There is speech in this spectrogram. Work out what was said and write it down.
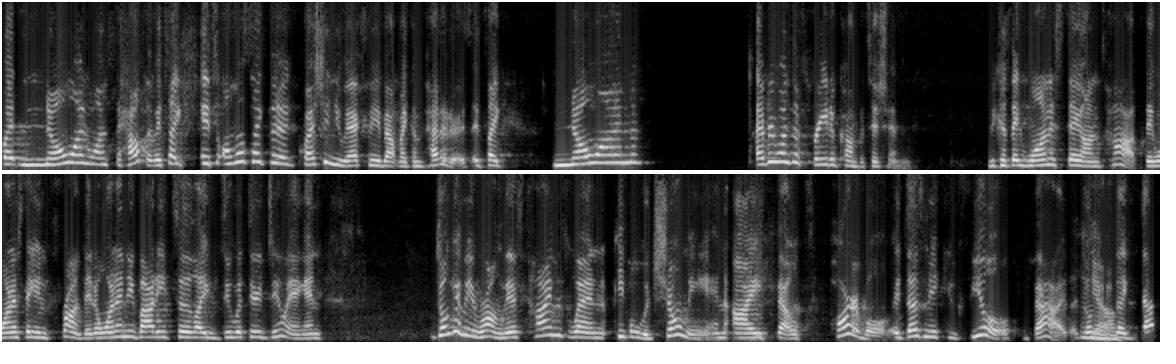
but no one wants to help them. It's like it's almost like the question you asked me about my competitors. It's like no one everyone's afraid of competition because they want to stay on top. They want to stay in front. They don't want anybody to like do what they're doing. And don't get me wrong, there's times when people would show me and I felt horrible. It does make you feel bad. Don't, Yeah. Like that's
